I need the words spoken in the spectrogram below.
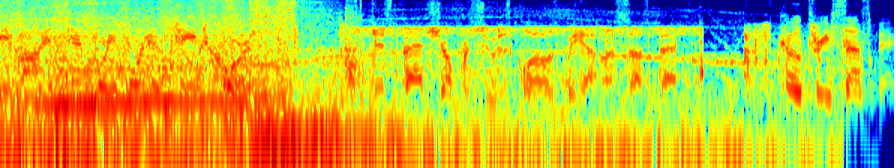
Be advised 1044 has changed course. Dispatch, show pursuit is closed. We have our suspect. Code 3 suspect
